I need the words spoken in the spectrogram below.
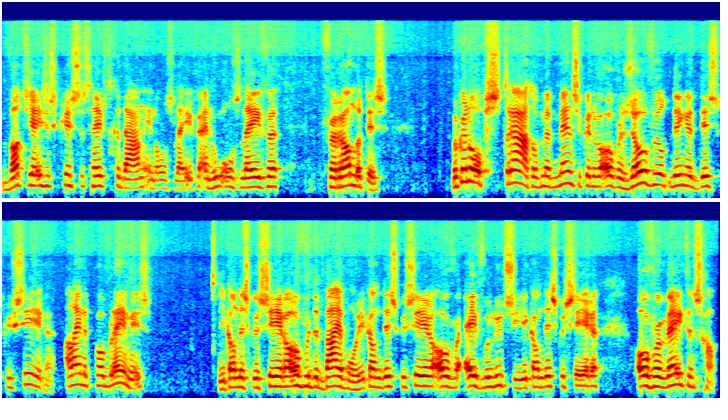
Wat Jezus Christus heeft gedaan in ons leven en hoe ons leven veranderd is. We kunnen op straat of met mensen kunnen we over zoveel dingen discussiëren. Alleen het probleem is, je kan discussiëren over de Bijbel, je kan discussiëren over evolutie, je kan discussiëren over wetenschap.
